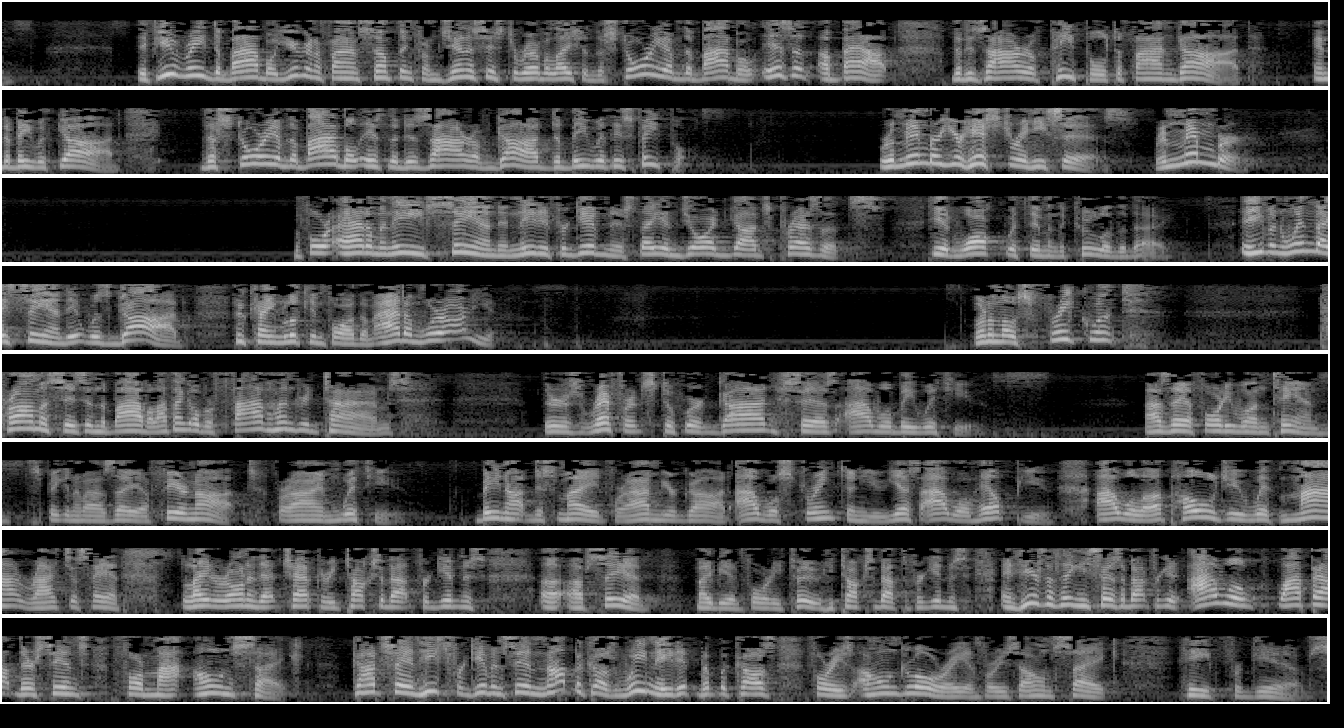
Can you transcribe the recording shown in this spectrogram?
If you read the Bible, you're going to find something from Genesis to Revelation. The story of the Bible isn't about the desire of people to find God and to be with God. The story of the Bible is the desire of God to be with His people. Remember your history, he says. Remember. Before Adam and Eve sinned and needed forgiveness, they enjoyed God's presence. He had walked with them in the cool of the day. Even when they sinned, it was God who came looking for them. Adam, where are you? One of the most frequent promises in the Bible, I think over 500 times, there's reference to where God says, I will be with you. Isaiah 41:10, speaking of Isaiah, fear not, for I am with you. Be not dismayed, for I am your God. I will strengthen you. Yes, I will help you. I will uphold you with my righteous hand. Later on in that chapter, he talks about forgiveness uh, of sin. Maybe in 42, he talks about the forgiveness. And here's the thing he says about forgiveness I will wipe out their sins for my own sake. God's saying He's forgiven sin not because we need it, but because for His own glory and for His own sake, He forgives.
